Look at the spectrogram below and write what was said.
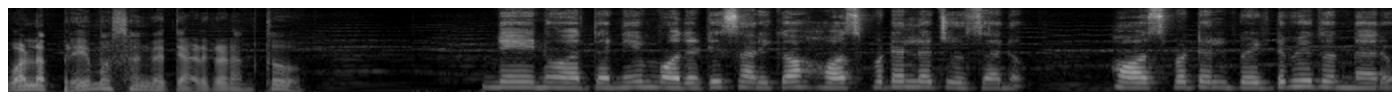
వాళ్ళ ప్రేమ సంగతి అడగడంతో నేను అతన్ని మొదటిసారిగా హాస్పిటల్లో చూశాను. హాస్పిటల్ బెడ్ మీద ఉన్నారు.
